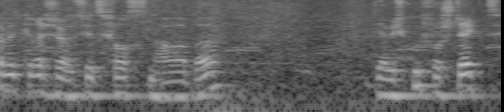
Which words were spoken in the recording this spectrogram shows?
Damit gerechnet, dass ich jetzt Fürsten habe. Die habe ich gut versteckt.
